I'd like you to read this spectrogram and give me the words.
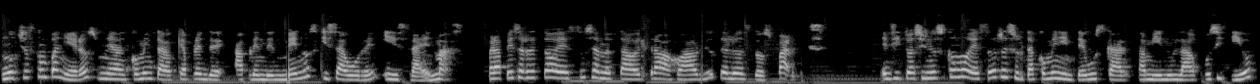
Muchos compañeros me han comentado que aprenden menos y se aburren y distraen más. Pero a pesar de todo esto, se ha notado el trabajo arduo de las dos partes. En situaciones como estas resulta conveniente buscar también un lado positivo,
